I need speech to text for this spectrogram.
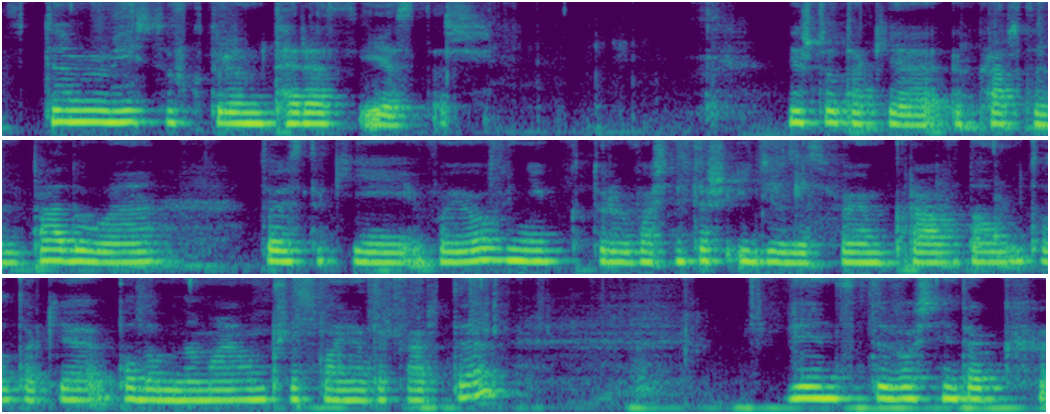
w tym miejscu, w którym teraz jesteś. Jeszcze takie karty wypadły. To jest taki wojownik, który właśnie też idzie ze swoją prawdą. To takie podobne mają przesłania te karty. Więc ty właśnie tak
